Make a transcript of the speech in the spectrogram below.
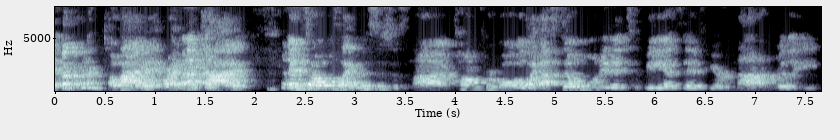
it. Hide it, right? I hide it. And so I was like, this is just not comfortable. Like I still wanted it to be as if you're not really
